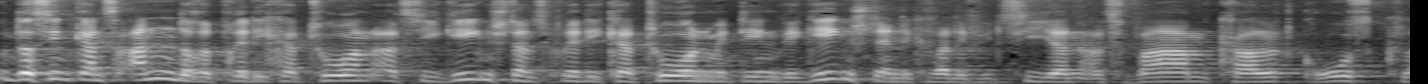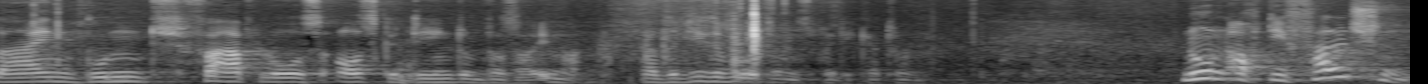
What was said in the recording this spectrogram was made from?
Und das sind ganz andere Prädikatoren als die Gegenstandsprädikatoren, mit denen wir Gegenstände qualifizieren, als warm, kalt, groß, klein, bunt, farblos, ausgedehnt und was auch immer. Also diese Beurteilungsprädikatoren. Nun auch die falschen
